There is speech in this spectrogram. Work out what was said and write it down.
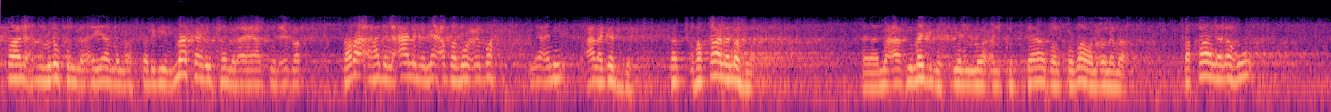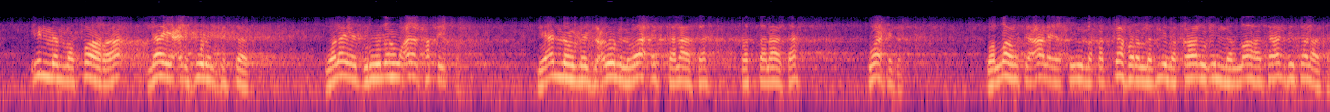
الصالح من ملوك الأيام الصليبيين ما كان يفهم الآيات والعبر. فراى هذا العالم اللي اعطى موعظه يعني على قده. فقال له آه، مع في مجلس من الكتاب والقضاة والعلماء فقال له إن النصارى لا يعرفون الحساب ولا يدرونه على الحقيقة لأنهم يجعلون الواحد ثلاثة والثلاثة واحدة. والله تعالى يقول لقد كفر الذين قالوا إن الله ثالث ثلاثة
